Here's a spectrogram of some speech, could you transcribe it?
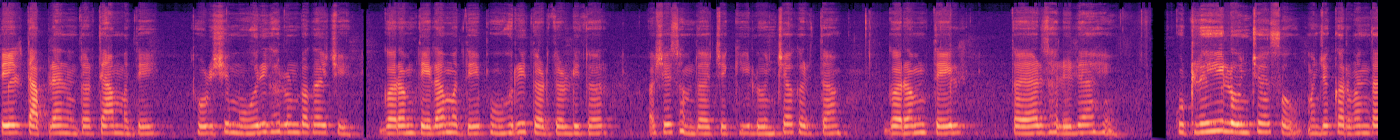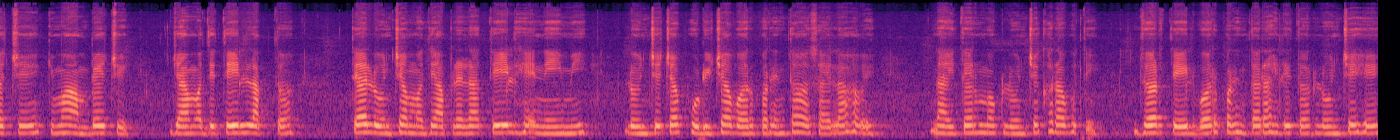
तेल तापल्यानंतर त्यामध्ये थोडीशी मोहरी घालून बघायची. गरम तेलामध्ये मोहरी तडतडली तर असे समजायचे की लोणच्याकरिता गरम तेल तयार झालेले आहे. कुठलेही लोणचे असो म्हणजे करवंदाचे किंवा आंब्याचे ज्यामध्ये तेल लागतं त्या लोणच्यामध्ये आपल्याला तेल हे नेहमी लोणच्याच्या फोडीच्या वरपर्यंत असायला हवे. नाहीतर मग लोणचे खराब होते. जर तेल वरपर्यंत राहिले तर लोणचे हे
